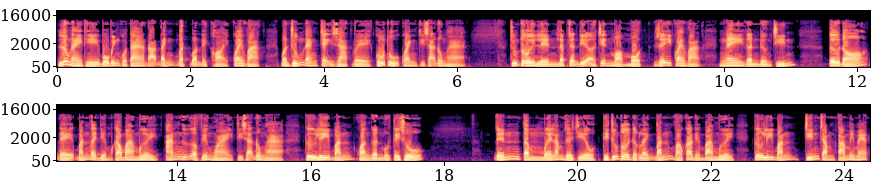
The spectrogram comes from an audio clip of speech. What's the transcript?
Lúc này thì bộ binh của ta đã đánh bật bọn địch khỏi quay vạc. Bọn chúng đang chạy dạt về cố thủ quanh thị xã Đông Hà. Chúng tôi lên lập trận địa ở trên mỏm 1, dãy quay vạc, ngay gần đường 9. Từ đó để bắn về điểm cao 30, án ngữ ở phía ngoài thị xã Đông Hà, cự ly bắn khoảng gần một cây số. Đến tầm 15 giờ chiều thì chúng tôi được lệnh bắn vào cao điểm 30, cự ly bắn 980 mét.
